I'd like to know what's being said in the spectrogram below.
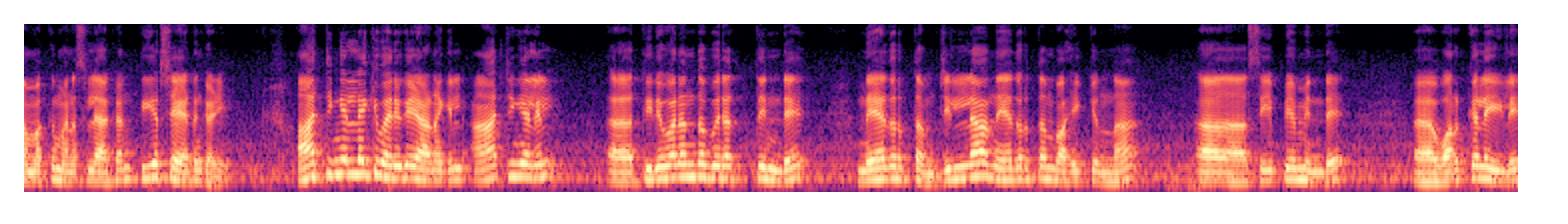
നമുക്ക് മനസ്സിലാക്കാൻ തീർച്ചയായിട്ടും കഴിയും. ആറ്റിങ്ങലിലേക്ക് വരികയാണെങ്കിൽ ആറ്റിങ്ങലിൽ തിരുവനന്തപുരത്തിന്റെ നേതൃത്വം ജില്ലാ നേതൃത്വം വഹിക്കുന്ന സി പി എമ്മിന്റെ വർക്കലയിലെ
